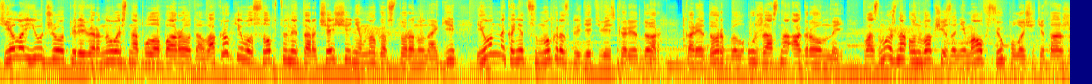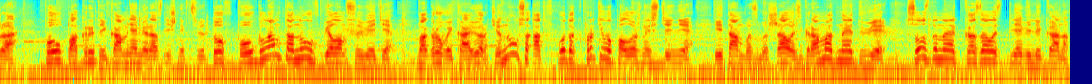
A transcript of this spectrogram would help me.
Тело Юджио перевернулось на полоборота, вокруг его собственной торчащей немного в сторону ноги, и он наконец смог разглядеть весь коридор. Коридор был ужасно огромный. Возможно, он вообще занимал всю площадь этажа. Пол, покрытый камнями различных цветов, по углам тонул в белом свете. Багровый ковер тянулся от входа к противоположной стене, и там возвышалась громадная дверь, созданная, казалось, для великанов.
